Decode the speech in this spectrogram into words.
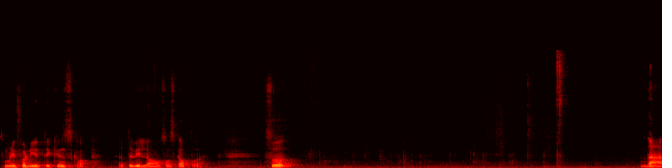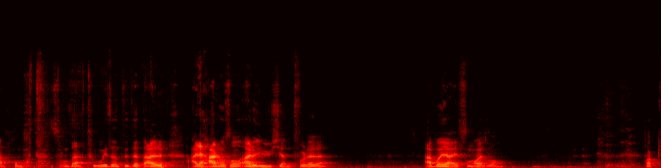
som blir fornyet til kunnskap etter bildet av Han som skapte det. Så det er på en måte sånn det er to identiteter. Er, er, det her noe sånn, er det ukjent for dere? Er det bare jeg som har sånn? Takk.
